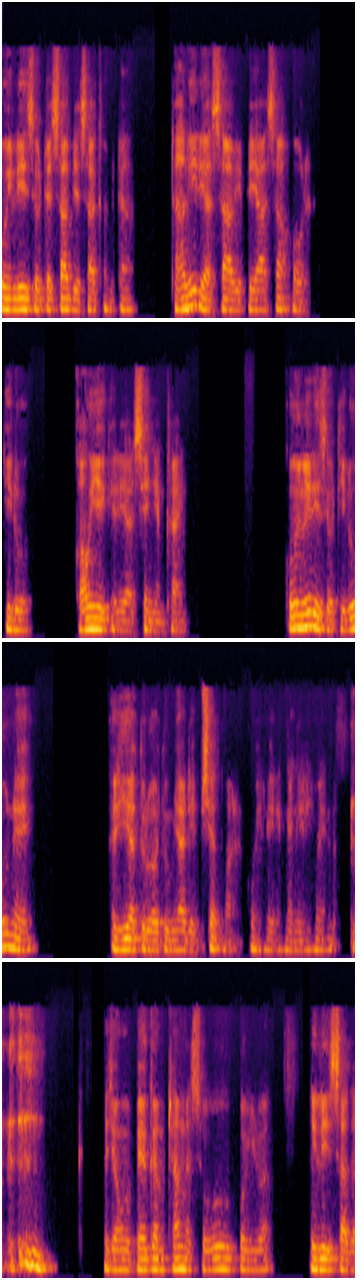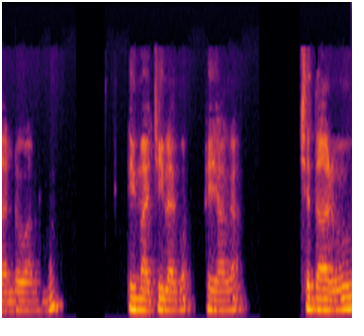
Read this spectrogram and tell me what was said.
ဝင်လေးဆိုတဆပြစကမ္မတာဒါလေးတွေကစပြီးဘုရားစဟောတာဒီလိုခေါင်းရည်ကလေးကဆင်ញံခိုင်းကိုယ်လေးတွေဆိုဒီလိုနဲ့အရိယသူတော်သူများတွေဖြစ်သွားတယ်ကိုယ်လေးငငယ်ရွယ် အကြောင်းဘယ်ကမ္မထမ်းမဆိုဘုန်းကြီးကလေးလေးစားစားလုပ်ရမယ်နော်ဒီမှာကြည့်လိုက်ပေါ့ဘုရားကချက်သားတို့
